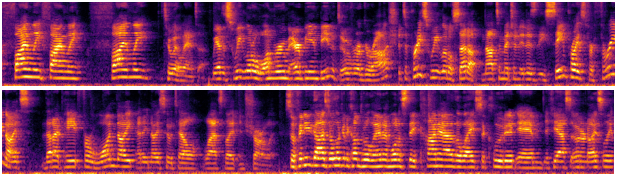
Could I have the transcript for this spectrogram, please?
Finally, finally, finally to Atlanta. We have a sweet little one room Airbnb that's over a garage. It's a pretty sweet little setup, not to mention it is the same price for three nights that I paid for one night at a nice hotel last night in Charlotte. So if any of you guys are looking to come to Atlanta and want to stay kind of out of the way, secluded, and if you ask the owner nicely,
